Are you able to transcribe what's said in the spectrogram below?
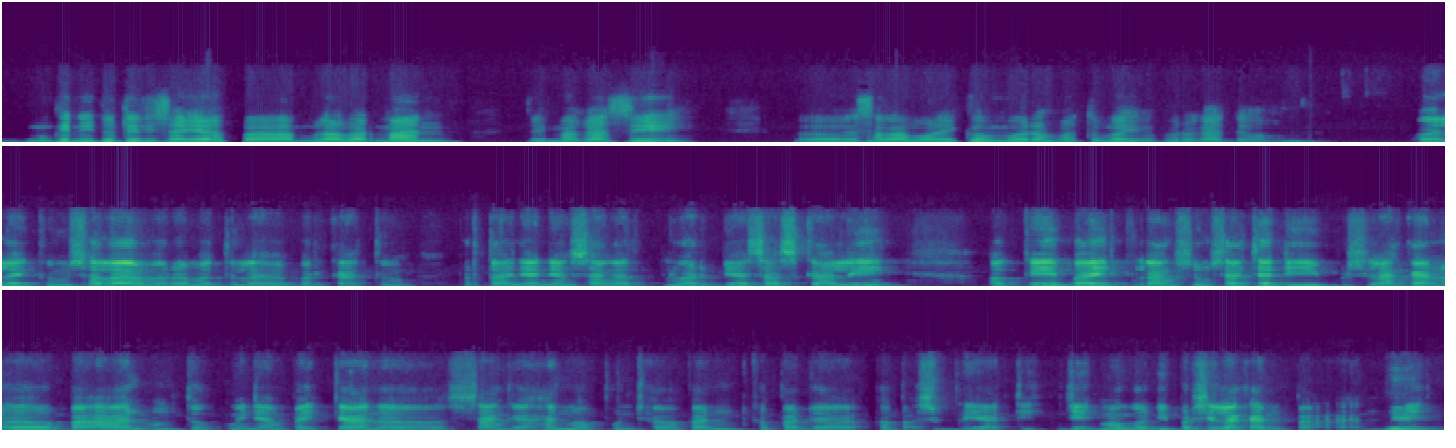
Mungkin itu dari saya Pak Mulawarman. Terima kasih. Eh, Assalamualaikum warahmatullahi wabarakatuh. Waalaikumsalam warahmatullahi wabarakatuh. Pertanyaan yang sangat luar biasa sekali. Oke, baik, langsung saja dipersilahkan eh, Pak Aan untuk menyampaikan eh, sanggahan maupun jawaban kepada Bapak Supriyadi. J, monggo dipersilakan Pak Aan. Ye.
